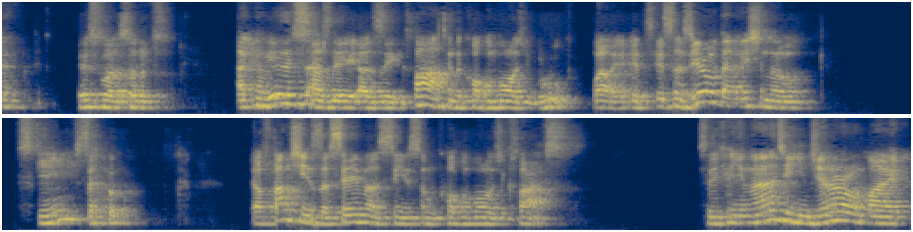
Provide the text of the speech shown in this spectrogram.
this was sort of, I can view this as a, as a class in the cohomology group. Well, it's, it's a zero dimensional scheme. So the function is the same as in some cohomology class. So you can imagine in general, my,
